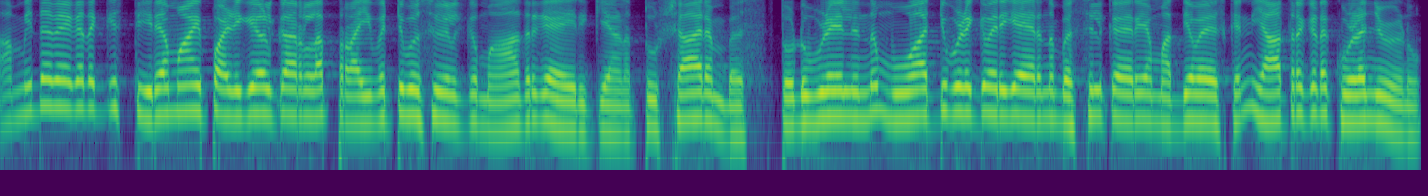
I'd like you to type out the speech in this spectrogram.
അമിത വേഗതയ്ക്ക് സ്ഥിരമായി പഴി കേൾക്കാറുള്ള പ്രൈവറ്റ് ബസ്സുകൾക്ക് മാതൃകയായിരിക്കുകയാണ് തുഷാരം ബസ്. തൊടുപുഴയിൽ നിന്ന് മൂവാറ്റുപുഴയ്ക്ക് വരികയായിരുന്ന ബസ്സിൽ കയറിയ മധ്യവയസ്കൻ യാത്രക്കിടെ കുഴഞ്ഞു വീണു.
